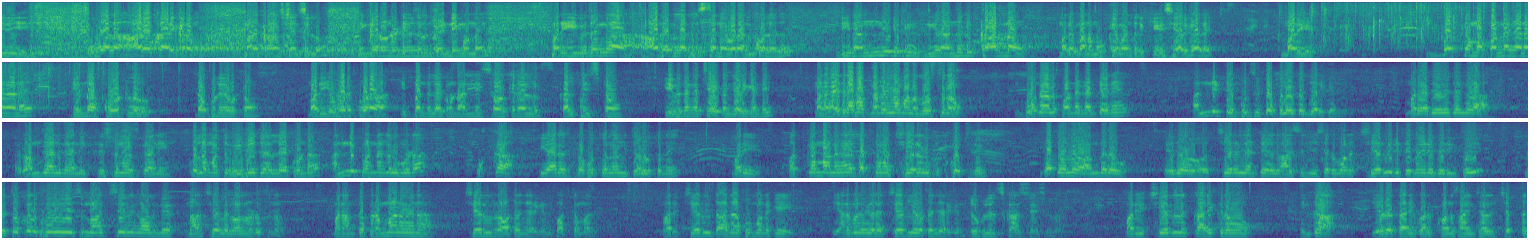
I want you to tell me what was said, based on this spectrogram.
ఇది ఇవాళ ఆరో కార్యక్రమం మన కాన్స్టిట్యున్సీలో. ఇంకా రెండు డివిజన్లు పెండింగ్ ఉన్నాయి. మరి ఈ విధంగా ఆదరణ లభిస్తుందని ఎవరు అనుకోలేదు. దీని అన్నిటికీ దీని అన్నిటికి కారణం మరి మన ముఖ్యమంత్రి కేసీఆర్ గారే. మరి బతుకమ్మ పండుగ అనగానే ఎన్నో కోట్లు డబ్బులు ఇవ్వటం మరి ఎవరికి కూడా ఇబ్బంది లేకుండా అన్ని సౌకర్యాలు కల్పించడం ఈ విధంగా చేయడం జరిగింది. మన హైదరాబాద్ నగరంలో మనం చూస్తున్నాం బోనాల పండుగ అంటేనే అన్ని టెంపుల్స్ డబ్బులు ఇవ్వడం జరిగింది. మరి అదేవిధంగా రంజాన్ కానీ క్రిస్మస్ కానీ కుల మత విభేదాలు లేకుండా అన్ని పండుగలు కూడా ఒక్క టీఆర్ఎస్ ప్రభుత్వంలోనే జరుగుతున్నాయి. మరి బతుకమ్మ అనగానే బతుకమ్మ చీరలు గుర్తుకొచ్చినాయి. గతంలో అందరూ ఏదో చీరలు అంటే ఏదో ఆశలు చేశారు. వాళ్ళ చీరలకి డిమాండ్ పెరిగిపోయి ప్రతి ఒక్కరు ఫోన్ చేసి మాకు చీరలు కావాలి మాకు చీరలు కావాలని అడుగుతున్నారు. మరి అంత బ్రహ్మాండమైన చీరలు రావటం జరిగింది బతుకమ్మది. మరి చీరలు దాదాపు మనకి ఎనభై వేల చీరలు ఇవ్వడం జరిగింది జూబ్లీల్స్ కాన్స్టిట్యూషన్లో మరి చీరల కార్యక్రమం ఇంకా ఏడో తారీఖు వరకు కొనసాగించాలని చెప్పడం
